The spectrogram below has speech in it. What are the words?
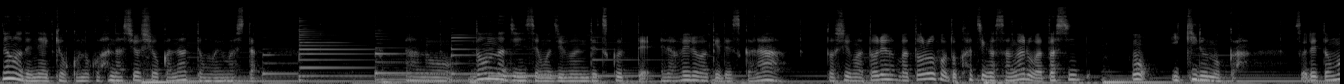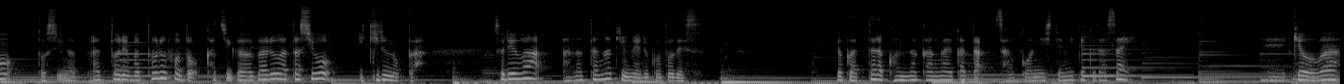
なのでね今日この話をしようかなって思いました。あのどんな人生も自分で作って選べるわけですから年が取れば取るほど価値が下がる私を生きるのかそれとも年が取れば取るほど価値が上がる私を生きるのかそれはあなたが決めることです。よかったらこんな考え方参考にしてみてください、えー、今日は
